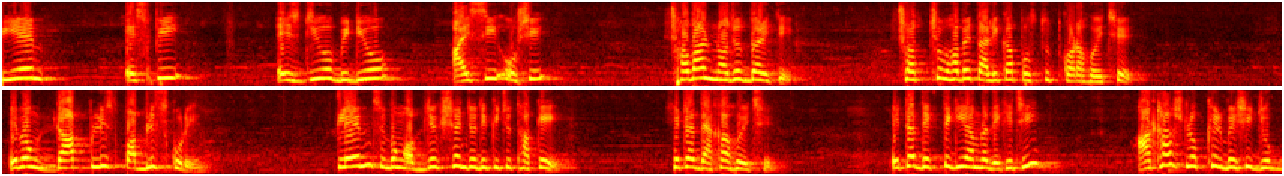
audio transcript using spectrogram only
DM SP SDO BDO IC OC সবার নজরদারিতে স্বচ্ছভাবে তালিকা প্রস্তুত করা হয়েছে এবং ড্রাফট লিস্ট পাবলিশ করে ক্লেমস এবং অবজেকশন যদি কিছু থাকে, সেটা দেখা হয়েছে। এটা দেখতে গিয়ে আমরা দেখেছি আঠাশ লক্ষের বেশি যোগ্য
